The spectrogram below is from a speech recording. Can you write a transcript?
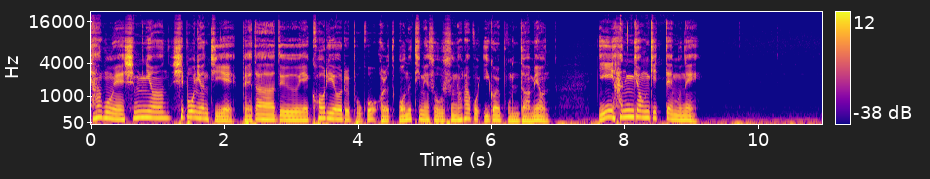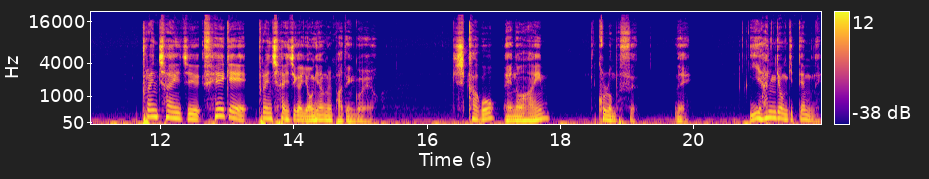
향후에 10년, 15년 뒤에 베다드의 커리어를 보고 어- 어느 팀에서 우승을 하고 이걸 본다면 이 한 경기 때문에 프랜차이즈 세개 프랜차이즈가 영향을 받은 거예요. 시카고, 애너하임, 콜럼버스. 네. 이 한 경기 때문에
